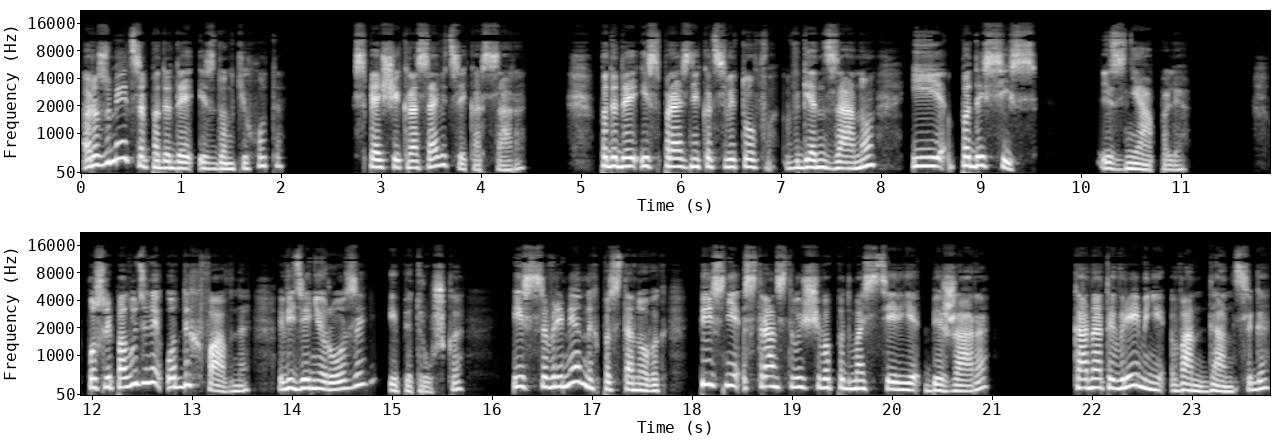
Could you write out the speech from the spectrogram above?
Разумеется, ПДД из Дон Кихота, «Спящей красавицы» и «Корсара», ПДД из «Праздника цветов» в Гензано и «Падесис» из Неаполя. Послеполуденный отдых Фавна, «Видение розы» и «Петрушка», из современных постановок песни странствующего подмастерья Бежара, канаты времени Ван Данцига,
